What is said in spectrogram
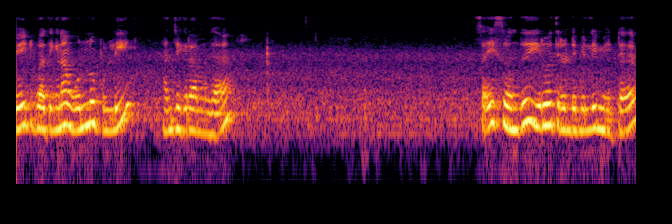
வெயிட் பார்த்திங்கன்னா ஒன்று புள்ளி அஞ்சு கிராமுங்க. சைஸ் வந்து இருபத்தி ரெண்டு மில்லி மீட்டர்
